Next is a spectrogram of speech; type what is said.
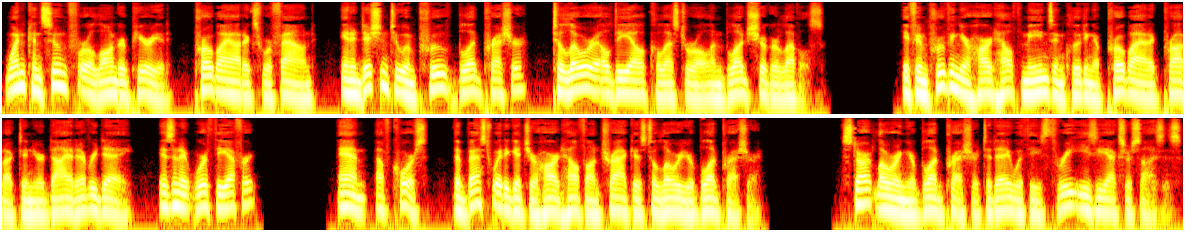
When consumed for a longer period, probiotics were found, in addition to improved blood pressure, to lower LDL cholesterol and blood sugar levels. If improving your heart health means including a probiotic product in your diet every day, isn't it worth the effort? And, of course, the best way to get your heart health on track is to lower your blood pressure. Start lowering your blood pressure today with these three easy exercises.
